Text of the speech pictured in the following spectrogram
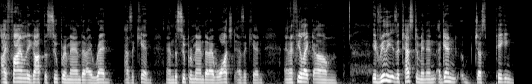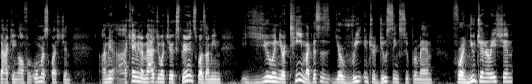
I finally got the Superman that I read as a kid and the Superman that I watched as a kid. And I feel like um, it really is a testament. And again, just piggybacking off of Omer's question, I mean, I can't even imagine what your experience was. I mean, you and your team, like this is you're reintroducing Superman for a new generation,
